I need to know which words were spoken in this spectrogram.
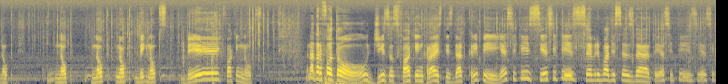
Nope. Nope. Nope. Nope. Big nopes. Big fucking nopes. Another photo. Oh, Jesus fucking Christ. Is that creepy? Yes, it is. Yes, it is. Everybody says that. Yes, it is. Yes, it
